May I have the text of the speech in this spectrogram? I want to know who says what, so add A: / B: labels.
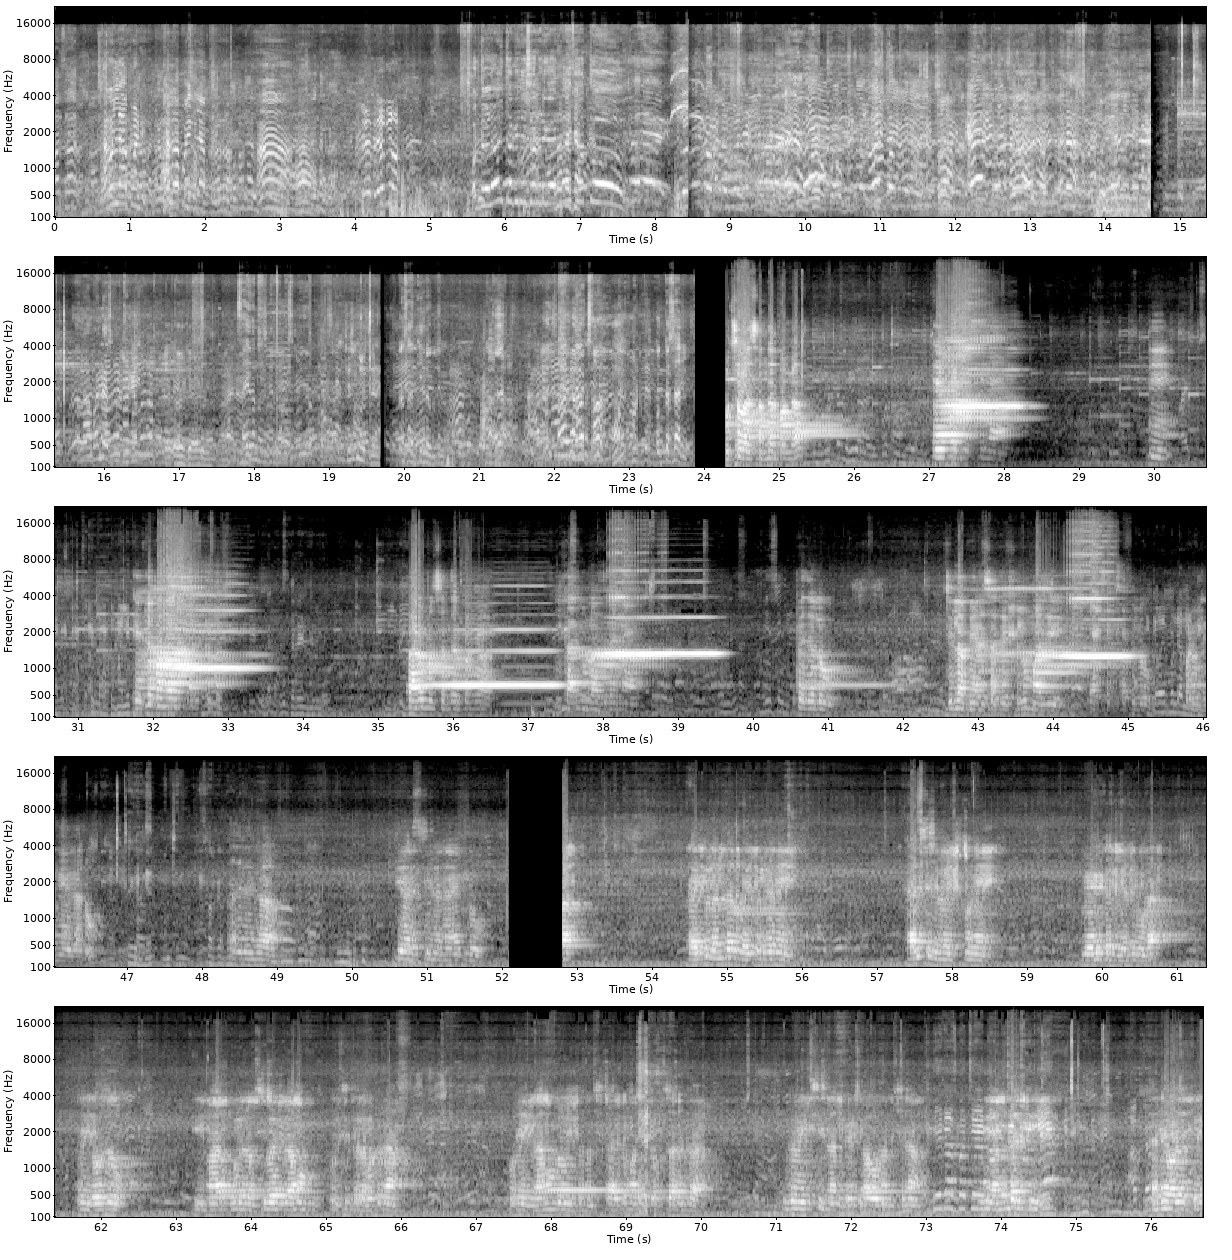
A: కర్ర లేపండి. కర్ర సందర్భంగా ఈ ఎడ్ల ప్రారంభం సందర్భంగా ఈ కార్యక్రమంలో పెద్దలు జిల్లా బీఆర్ఎస్ అధ్యక్షులు మాజీ శాసనసభ్యులు మడులింగయ్య గారు. అదేవిధంగా టీఆర్ఎస్ సీనియర్ నాయకులు రైతులందరూ రైతులుగానే కలిసి నిర్వహించుకునే వేడుకలు ఇవన్నీ కూడా ఈరోజు ఈ మారమూల శివాజీ గ్రామం గురించి తెలబడిన కొన్ని గ్రామంలో ఇంత మంచి కార్యక్రమాలు ఉత్సాహంగా నిర్వహించి దాన్ని ఇక్కడికి ఆహ్వానించిన అందరికీ ధన్యవాదాలు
